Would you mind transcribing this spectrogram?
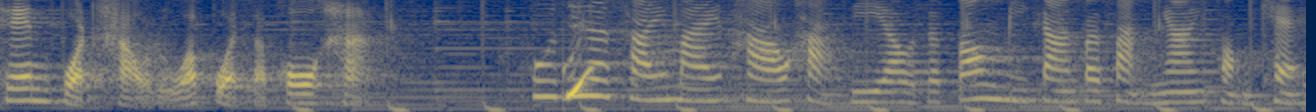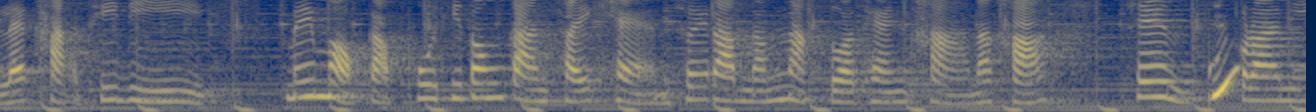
เช่น ปวดเข่าหรือว่าปวดสะโพกค่ะ ผู้ที่จะใช้ไม้เท้าขาเดียว จะต้องมีการประสานงานของแขนและขาที่ดี ไม่เหมาะกับผู้ที่ต้องการใช้แขนช่วยรับน้ำหนักตัวแทนขานะคะ เช่น กรณี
